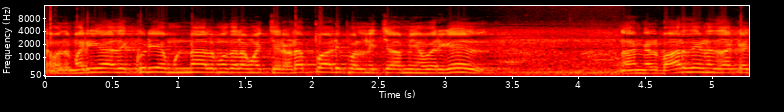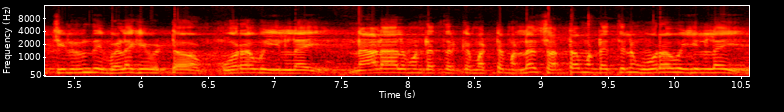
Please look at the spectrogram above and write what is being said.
நமது மரியாதைக்குரிய முன்னாள் முதலமைச்சர் எடப்பாடி பழனிசாமி அவர்கள் நாங்கள் பாரதிய ஜனதா கட்சியிலிருந்து விலகிவிட்டோம். உறவு இல்லை. நாடாளுமன்றத்திற்கு மட்டுமல்ல சட்டமன்றத்திலும் உறவு இல்லை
